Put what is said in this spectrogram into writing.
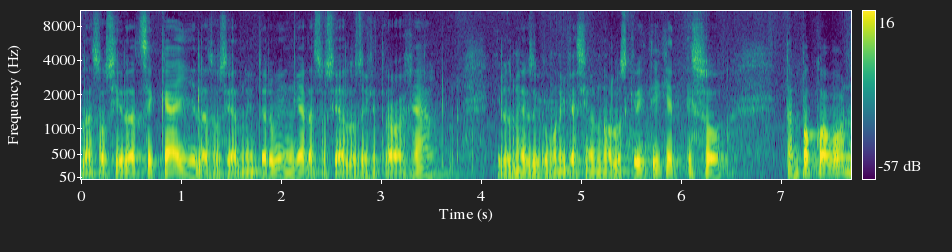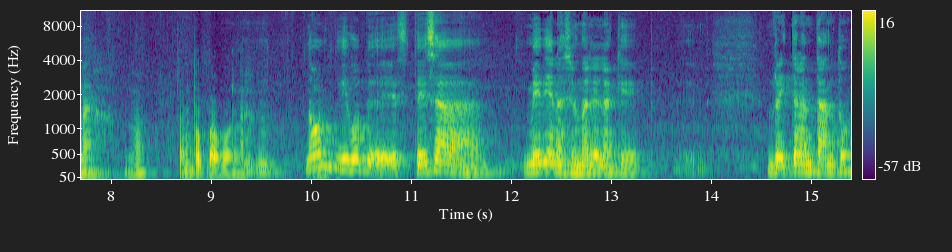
la sociedad se calle, la sociedad no intervenga, la sociedad los deje trabajar y los medios de comunicación no los critiquen. Eso tampoco abona, ¿no? Tampoco abona. No, digo, este, esa media nacional en la que eh, reiteran tanto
